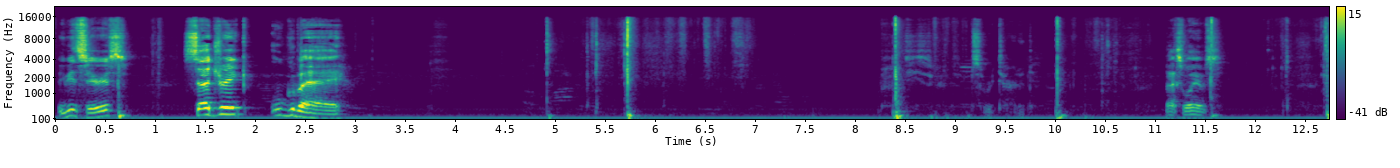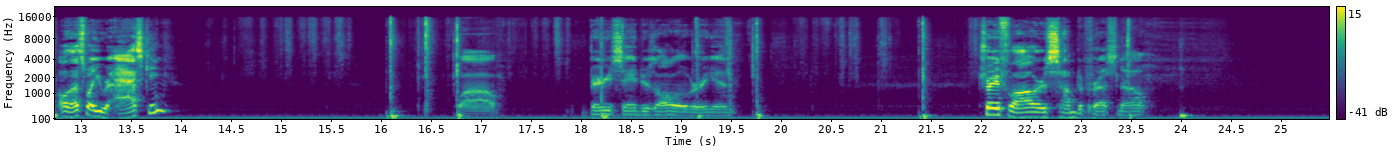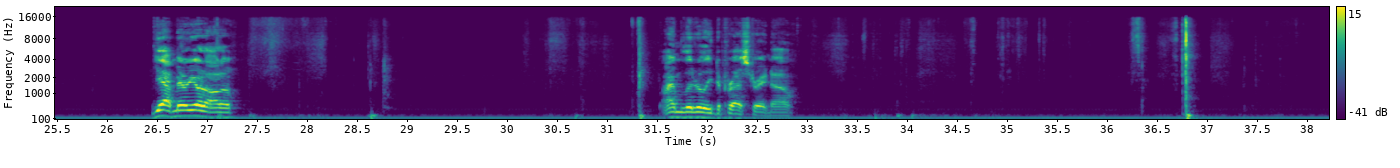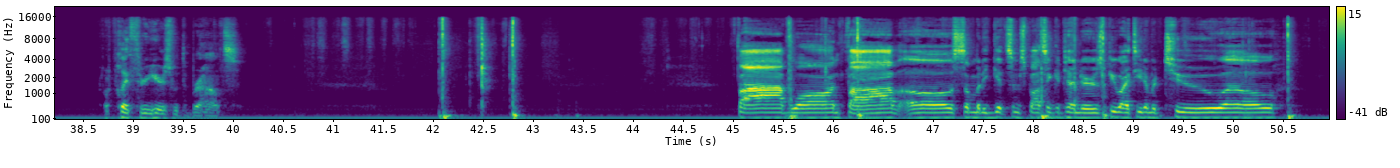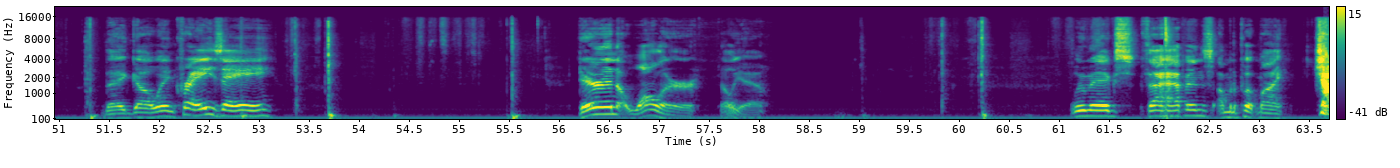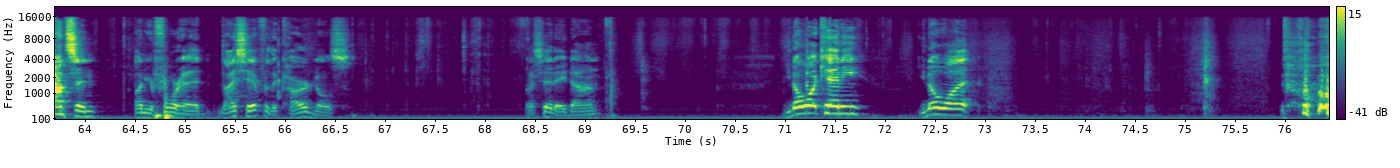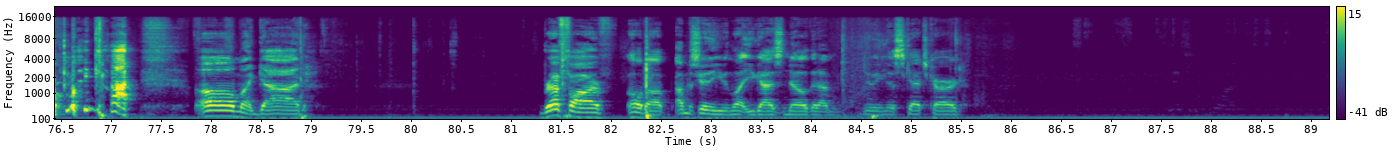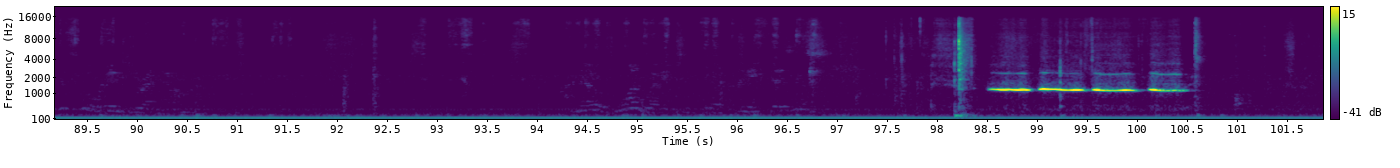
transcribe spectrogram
you being serious? Cedric Ogbuehi. I'm so retarded. Maxx Williams. Oh, that's why you were asking? Wow. Barry Sanders all over again. Trey Flowers. I'm depressed now. Yeah, Mariota auto. I'm literally depressed right now. Or play three years with the Browns. Five one five oh. Somebody get some spots in contenders. PYT number two oh. They going crazy. Darren Waller. Hell yeah. Lou Miggs, if that happens, I'm going to put my Johnson on your forehead. Nice hit for the Cardinals. Nice hit, Adon. You know what, Kenny? You know what? oh my god. Oh my god. Brett Favre, hold up. I'm just going to even let you guys know that I'm doing this sketch card.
